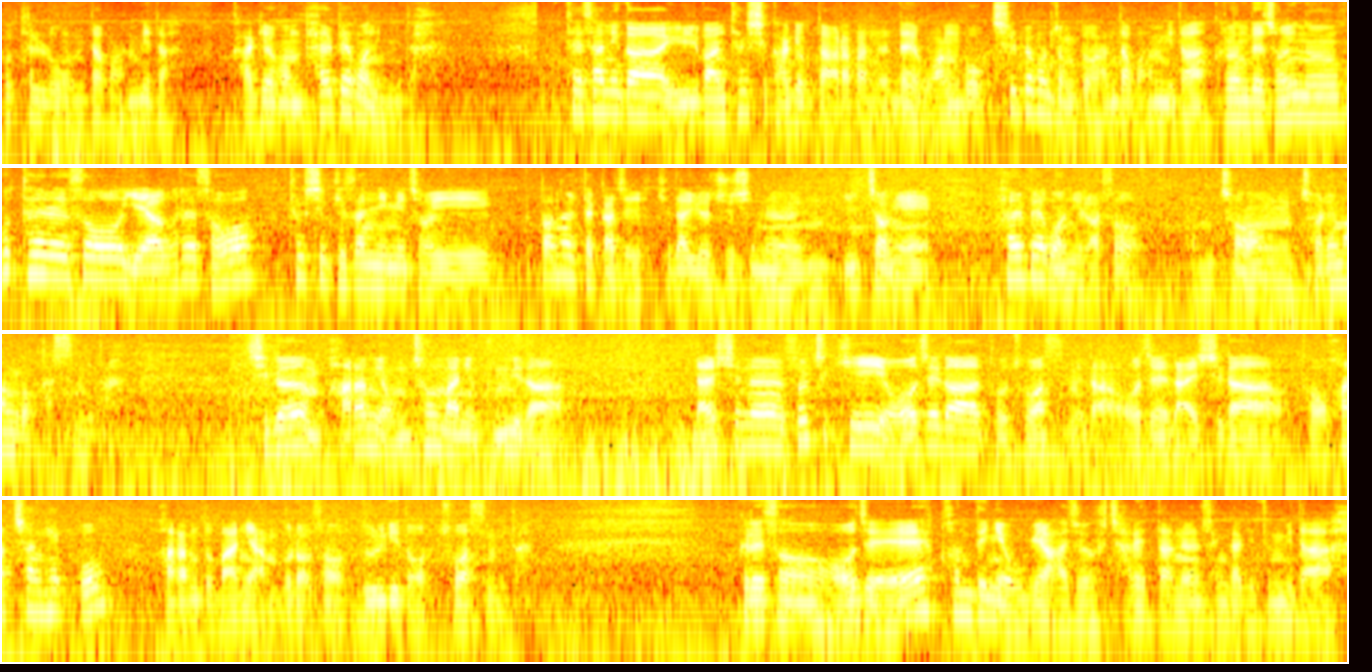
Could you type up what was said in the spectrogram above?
호텔로 온다고 합니다. 가격은 800원입니다. 태산이가 일반 택시 가격도 알아봤는데 왕복 700원 정도 한다고 합니다. 그런데 저희는 호텔에서 예약을 해서 택시 기사님이 저희 떠날 때까지 기다려 주시는 일정에 800원이라서 엄청 저렴한 것 같습니다. 지금 바람이 엄청 많이 붑니다. 날씨는 솔직히 어제가 더 좋았습니다. 어제 날씨가 더 화창했고 바람도 많이 안 불어서 놀기 더 좋았습니다. 그래서 어제 컨딩에 오길 아주 잘했다는 생각이 듭니다.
